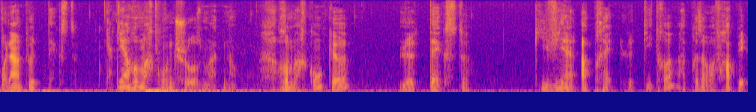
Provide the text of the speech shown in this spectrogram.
voilà un peu de texte. Tiens, remarquons une chose maintenant. Remarquons que le texte qui vient après le titre, après avoir frappé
